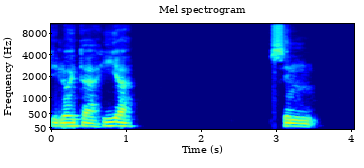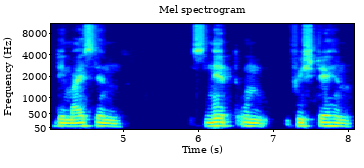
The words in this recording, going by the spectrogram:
Die Leute hier sind die meisten ist nett und verstehen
